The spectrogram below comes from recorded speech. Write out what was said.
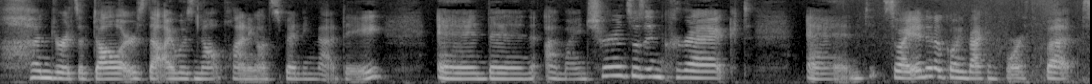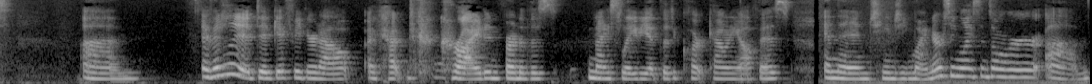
hundreds of dollars that I was not planning on spending that day. And then uh, my insurance was incorrect. And so I ended up going back and forth, but Um, eventually, it did get figured out. I had cried in front of this nice lady at the Clark County office, and then changing my nursing license over. Um,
